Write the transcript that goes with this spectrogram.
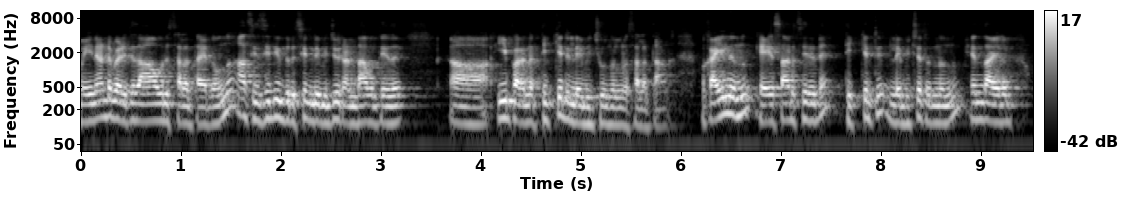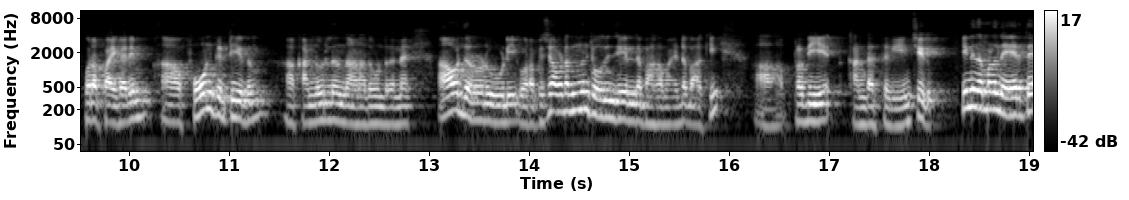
മെയിനായിട്ട് പിഴച്ചത് ആ ഒരു സ്ഥലത്തായിരുന്നു. ഒന്ന് ആ സി സി ടി വി ദൃശ്യം ലഭിച്ചു. രണ്ടാമത്തേത് ഈ പറയുന്ന ടിക്കറ്റ് ലഭിച്ചു എന്നുള്ള സ്ഥലത്താണ്. അപ്പോൾ കയ്യിൽ നിന്നും കെ എസ് ആർ സിയുടെ ടിക്കറ്റ് ലഭിച്ചിട്ടുണ്ടെന്നും എന്തായാലും ഉറപ്പായി. കാര്യം ഫോൺ കിട്ടിയതും കണ്ണൂരിൽ നിന്നാണ്. അതുകൊണ്ട് തന്നെ ആ ഒരു തെളിവോടുകൂടി ഉറപ്പിച്ചു. അവിടെ നിന്നും ചോദ്യം ചെയ്യലിന്റെ ഭാഗമായിട്ട് ബാക്കി പ്രതിയെ കണ്ടെത്തുകയും ചെയ്തു. ഇനി നമ്മൾ നേരത്തെ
